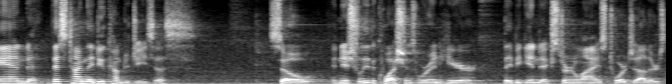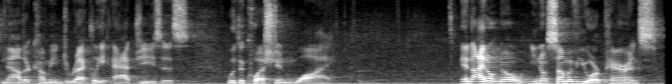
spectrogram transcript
And this time they do come to Jesus. So initially the questions were in here. They begin to externalize towards others. Now they're coming directly at Jesus with the question, why? And I don't know, you know, some of you are parents,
